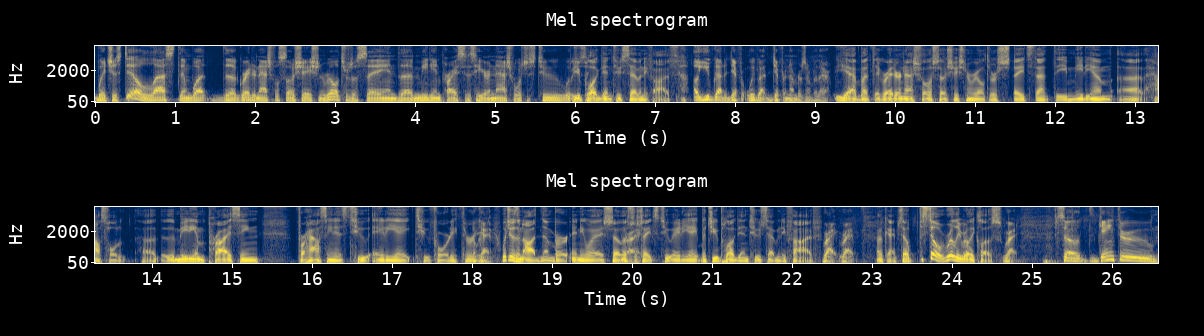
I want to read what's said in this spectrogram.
which is still less than what the Greater Nashville Association of Realtors are saying. The median price is here in Nashville, which is two. Well, you plugged in 275. Oh, you've got a different. We've got different numbers over there. Yeah, but the Greater Nashville Association of Realtors states that the medium uh, household, uh, the medium pricing for housing is 288, 243, Okay. which is an odd number anyway. So let's just say it's 288, but you plugged in 275. Right, right. Okay, so still really, really close. Right. So the gain through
